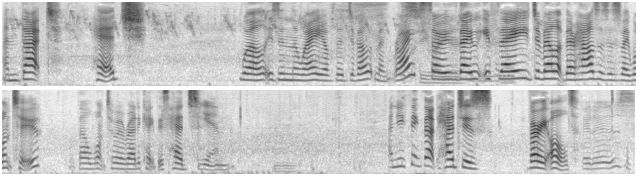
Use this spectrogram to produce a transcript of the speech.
And that hedge well is in the way of the development right? so they if they develop their houses as they want to they'll want to eradicate this hedge. Yeah, and you think that hedge is very old? It is.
